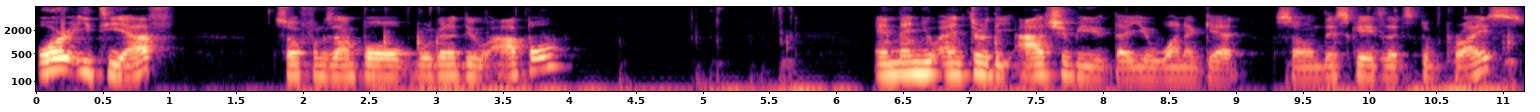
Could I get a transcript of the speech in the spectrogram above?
or ETF. So for example, we're gonna do Apple and then you enter the attribute that you want to get. So in this case, let's do price.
